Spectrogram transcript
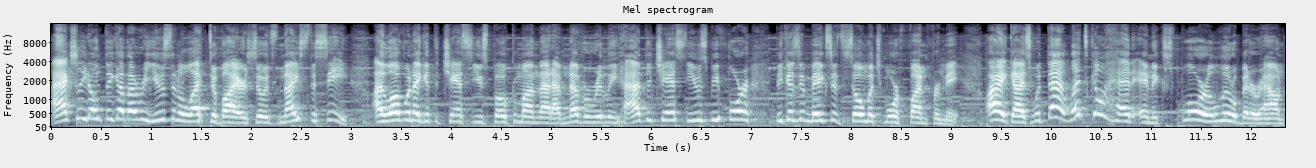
I actually don't think I've ever used an Electivire, so it's nice to see. I love when I get the chance to use Pokemon that I've never really had the chance to use before because it makes it so much more fun for me. Alright guys, with that, let's go ahead and explore a little bit around.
